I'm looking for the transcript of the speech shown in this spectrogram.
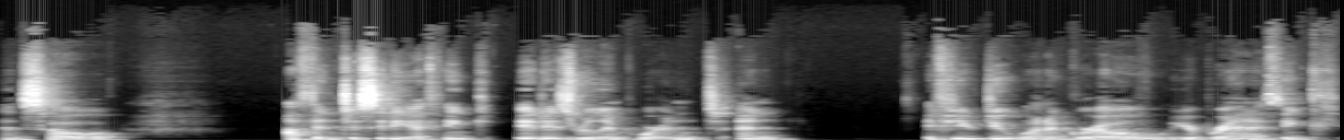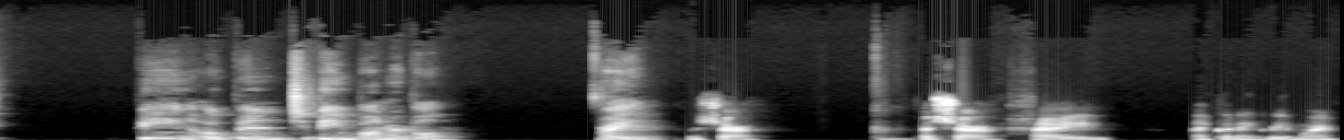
And so authenticity, I think it is really important. And if you do want to grow your brand, I think being open to being vulnerable, right? For sure. For sure. I I couldn't agree more.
